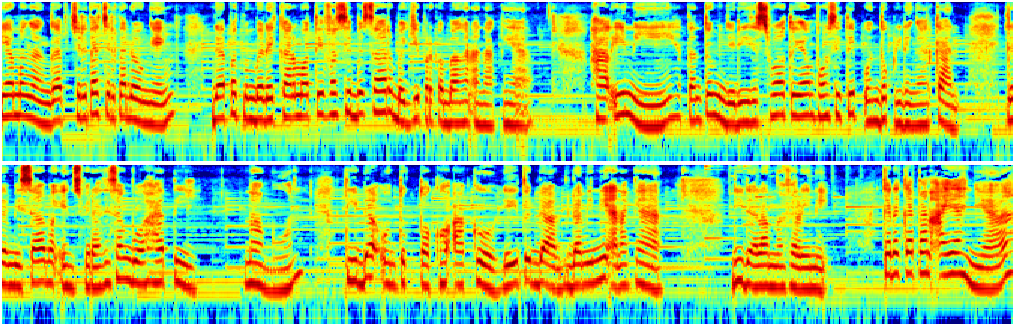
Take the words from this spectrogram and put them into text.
yang menganggap cerita-cerita dongeng dapat memberikan motivasi besar bagi perkembangan anaknya. Hal ini tentu menjadi sesuatu yang positif untuk didengarkan dan bisa menginspirasi sang buah hati. Namun, tidak untuk tokoh aku, yaitu Dam. Dam ini anaknya di dalam novel ini. Kedekatan ayahnya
